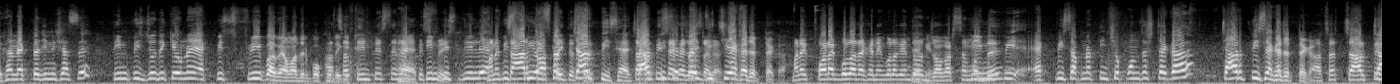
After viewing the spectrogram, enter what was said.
এখানে একটা জিনিস আছে তিন পিস যদি কেউ নেয় এক পিস ফ্রি পাবে আমাদের পক্ষ আচ্ছা, থেকে। তিন পিস নিলে হ্যাঁ, তিন পিস নিলে এক মানে পিস চার ফ্রি অর্থাৎ চার পিস হ্যাঁ চার পিস 1000 প্রাইস দিচ্ছি এক হাজার টাকা। মানে প্রোডাক্টগুলো দেখেন এগুলো কিন্তু তিন মধ্যে। এক পিস আপনার তিনশো পঞ্চাশ টাকা চার পিস এক হাজার টাকা। আচ্ছা চার পিস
